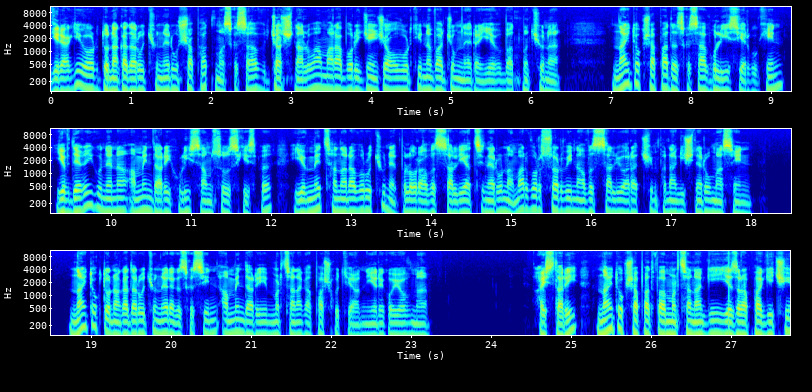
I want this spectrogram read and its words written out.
Գիրագի օր դոնակատարություններու շփաթ մսկսավ ճաշնալու համար աբորիջին ժողովրդի նվաճումները եւ բացմությունը։ Նայդոկ շփաթը սկսավ հուլիս 2-ին եւ դեղի կունենա ամեն տարի հուլիս ամսու սկիզբը եւ մեծ հնարավորություն է բոլոր ավսալիացիներուն համար, որ սորվին ավսալյու առաջին բնակիչներու մասին։ Նայդոկ դոնակատարությունները կսկսին ամեն տարի մրցանակապաշխության երեկոյով մը։ Այս տարի Նայտոկ շապատվա մրցանակի եզրափակիչի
